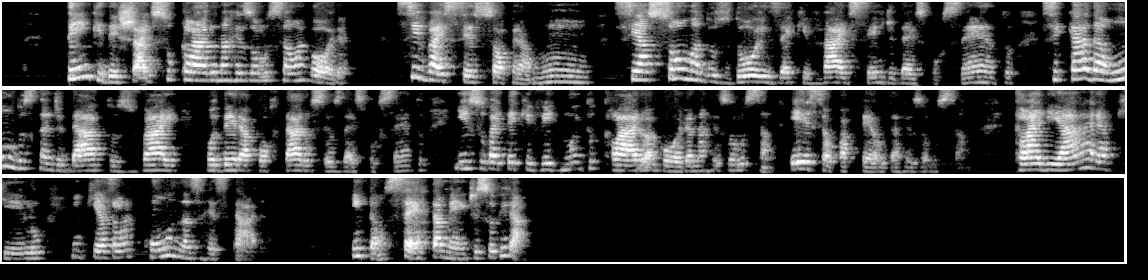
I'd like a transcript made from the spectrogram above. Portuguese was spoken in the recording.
tem que deixar isso claro na resolução agora. Se vai ser só para um, se a soma dos dois é que vai ser de 10%, se cada um dos candidatos vai poder aportar os seus 10%, isso vai ter que vir muito claro agora na resolução. Esse é o papel da resolução. Clarear aquilo em que as lacunas restaram. Então, certamente isso virá.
